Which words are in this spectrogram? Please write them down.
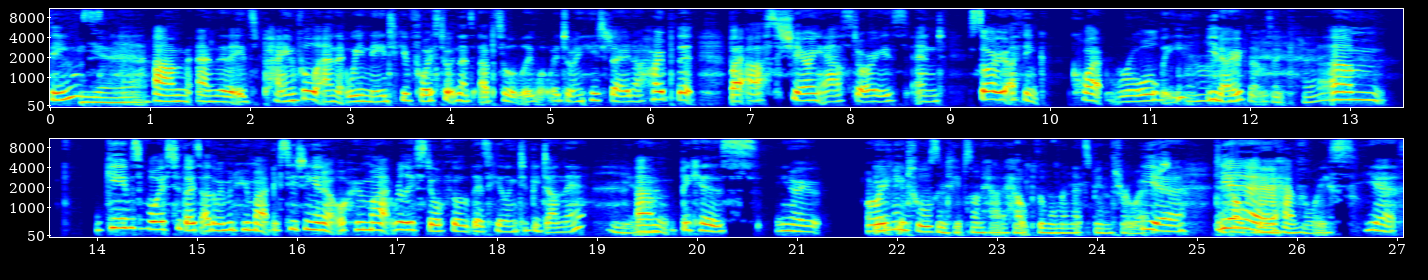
things. Yeah. Um, and that it's painful and that we need to give voice to it. And that's absolutely what we're doing here today. And I hope that by us sharing our stories and so I think quite rawly, you know, that was okay. um, gives voice to those other women who might be sitting in it or who might really still feel that there's healing to be done there. yeah. Um, because, you know, or if- even tools and tips on how to help the woman that's been through it. yeah. To help her have voice Yes.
